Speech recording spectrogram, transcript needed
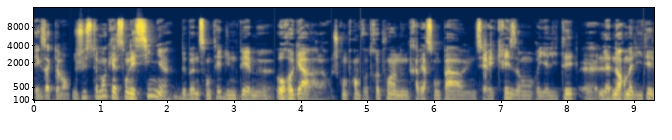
Exactement. Justement, quels sont les signes de bonne santé d'une PME au regard Alors, je comprends votre point. Nous ne traversons pas une série de crises. En réalité, euh, la normalité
